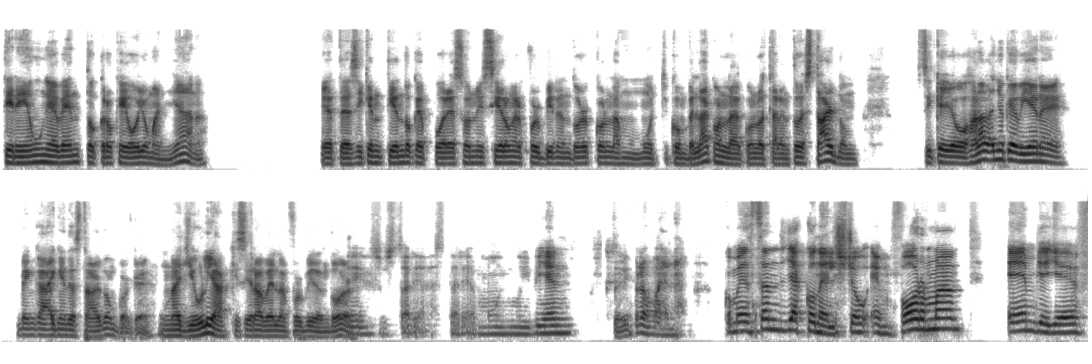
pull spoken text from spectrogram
tenía un evento creo que hoy o mañana. Este, así que entiendo que por eso no hicieron el Forbidden Door con las con, ¿verdad? Con, la, con los talentos de Stardom. Así que yo, ojalá el año que viene venga alguien de Stardom, porque una Julia quisiera verla en Forbidden Door. Sí, eso estaría, estaría muy, muy bien. Sí. Pero bueno, comenzando ya con el show en forma, MJF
